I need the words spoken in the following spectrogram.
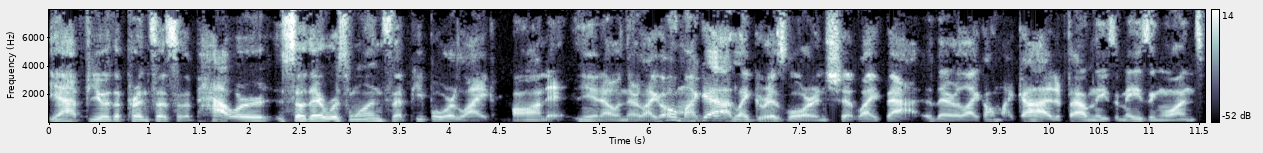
yeah, a few of the Princess of the Power. So there was ones that people were like on it, you know, and they're like, "Oh my god," like Grizzlor and shit like that. They're like, "Oh my god, I found these amazing ones."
